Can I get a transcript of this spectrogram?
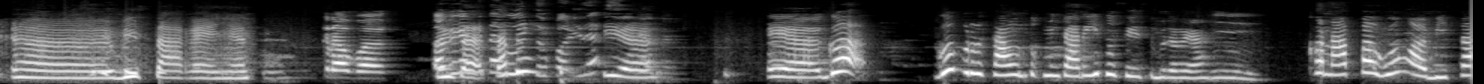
Eh, bisa kayaknya sih. kenapa tapi Bisa, kan kita tapi- butuh validasi iya. kan? Iya, gue gue berusaha untuk mencari itu sih sebenarnya. hmm. Kenapa gue nggak bisa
